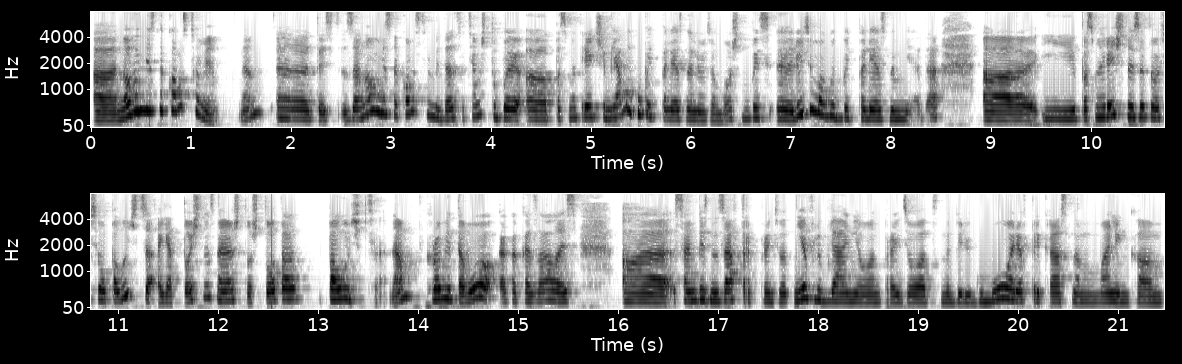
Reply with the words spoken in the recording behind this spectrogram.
а, новыми знакомствами, да? Э, то есть за новыми знакомствами, да, за тем, чтобы э, посмотреть, чем я могу быть полезна людям, может быть, э, люди могут быть полезны мне, да, э, и посмотреть, что из этого всего получится, а я точно знаю, что что-то получится, да. Кроме того, как оказалось, э, сам бизнес-завтрак пройдет не в Любляне, он пройдет на берегу моря, в прекрасном маленьком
